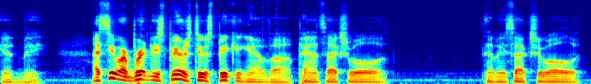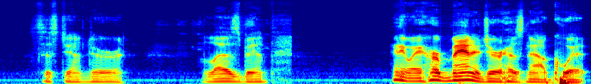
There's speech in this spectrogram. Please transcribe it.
in me. I see where Britney Spears too. Speaking of uh, pansexual, demisexual, cisgender, lesbian. Anyway, her manager has now quit.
